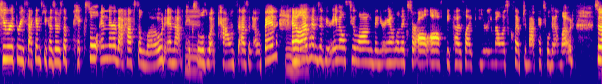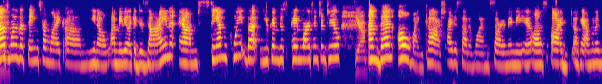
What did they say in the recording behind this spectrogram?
two or three seconds because there's a pixel in there that has to load and that pixel mm. is what counts as an open mm-hmm. and a lot of mm-hmm. times if your email is too long then your analytics are all off because like your email was clipped and that pixel didn't load so that's mm. one of the things from like um, you know uh, maybe like a design um, standpoint that you can just pay more attention to yeah and then oh my gosh i just thought of one sorry maybe it almost i okay i'm gonna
